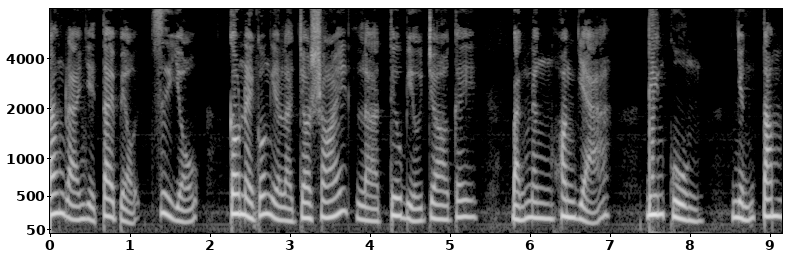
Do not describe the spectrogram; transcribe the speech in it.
当然也代表自由。Câu này có nghĩa là cho sói là tiêu biểu cho cái bản năng hoang dã, điên cuồng, nhẫn tâm,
